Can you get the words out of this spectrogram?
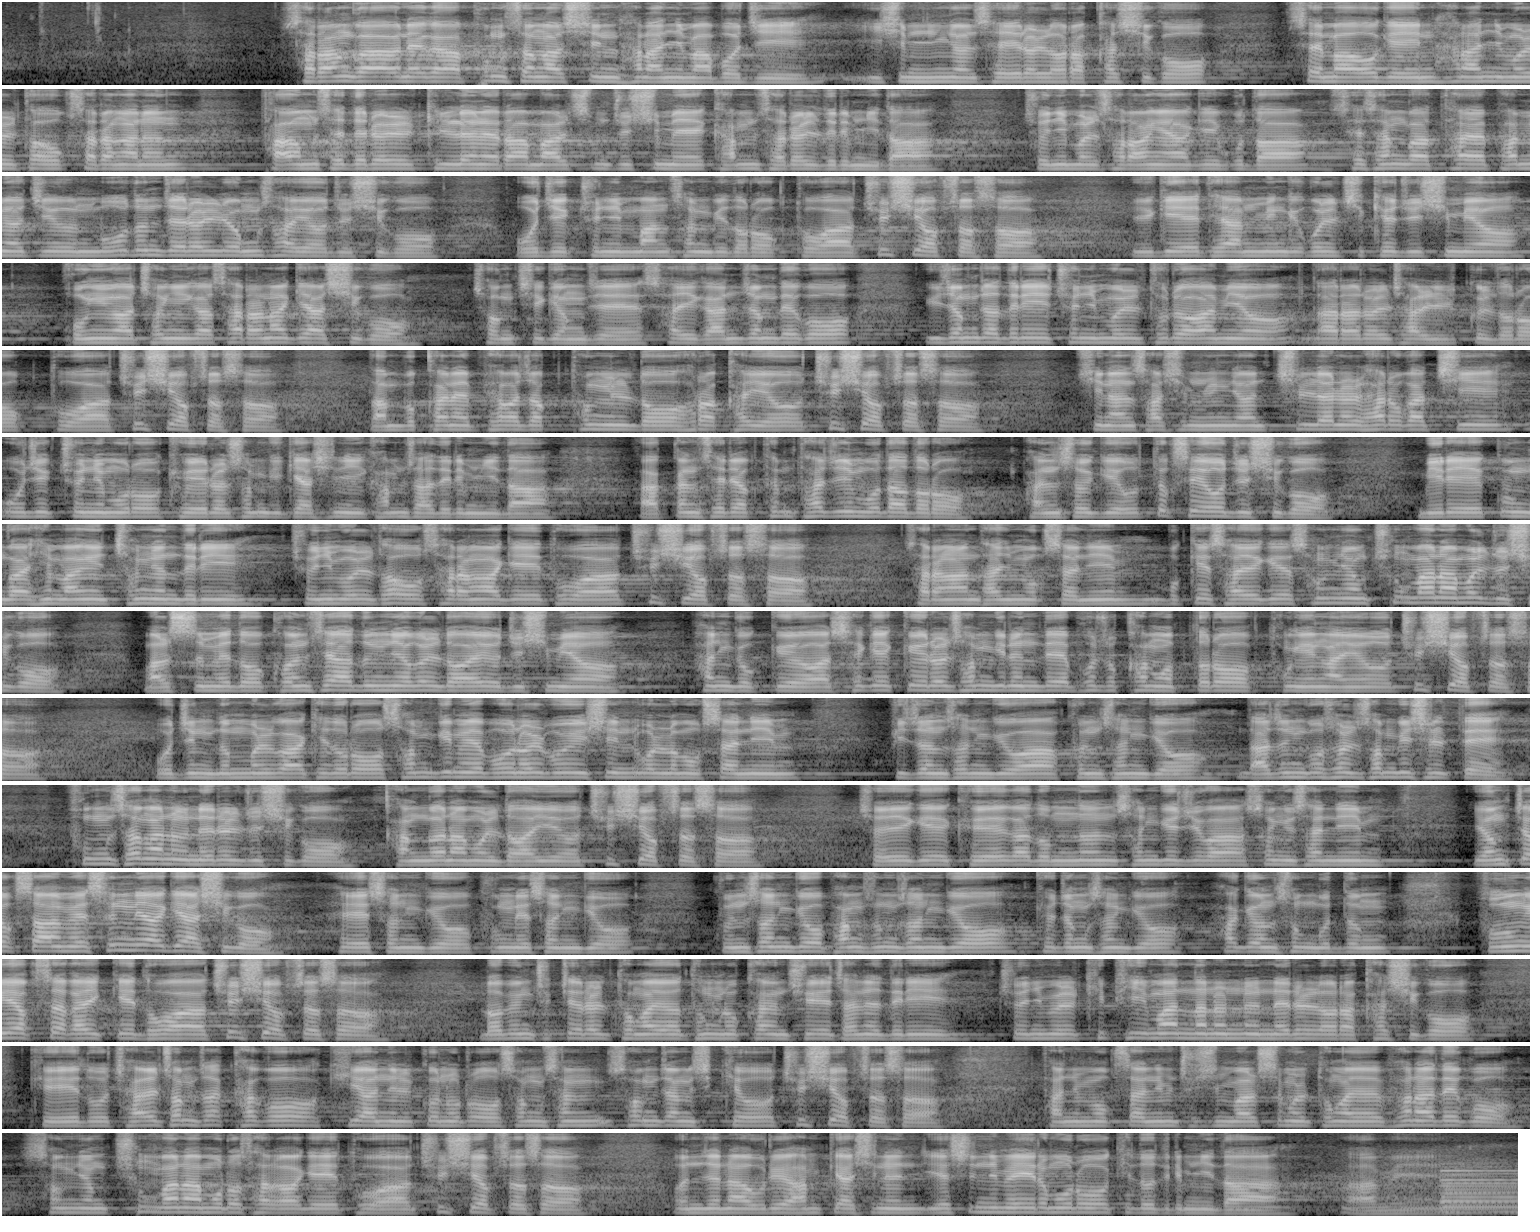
사랑과 은혜가 풍성하신 하나님 아버지 26년 새해를 허락하시고 새마어게인 하나님을 더욱 사랑하는 다음 세대를 길러내라 말씀 주심에 감사를 드립니다. 주님을 사랑하기보다 세상과 타협하며 지은 모든 죄를 용서하여 주시고 오직 주님만 섬기도록 도와 주시옵소서. 위기의 대한민국을 지켜주시며 공의와 정의가 살아나게 하시고 정치 경제 사회가 안정되고 유정자들이 주님을 두려워하며 나라를 잘 이끌도록 도와 주시옵소서. 남북한의 평화적 통일도 허락하여 주시옵소서. 지난 46년 7년을 하루같이 오직 주님으로 교회를 섬기게 하시니 감사드립니다. 악한 세력 틈타지 못하도록 반석이 우뚝 세워 주시고 미래의 꿈과 희망인 청년들이 주님을 더욱 사랑하게 도와 주시옵소서. 사랑하는 담임 목사님, 목회 사역에 성령 충만함을 주시고 말씀에도 권세와 능력을 더하여 주시며 한국교회와 세계교회를 섬기는 데 부족함 없도록 동행하여 주시옵소서. 오직 눈물과 기도로 섬김의 본을 보이신 원로 목사님, 비전 선교와 군 선교 낮은 곳을 섬기실 때 풍성한 은혜를 주시고 강건함을 더하여 주시옵소서. 저에게 교회가 돕는 선교지와 선교사님 영적 싸움에 승리하게 하시고 해외 선교, 국내 선교, 군 선교, 방송 선교, 교정 선교, 학연 송구 등 부흥의 역사가 있게 도와 주시옵소서. 러빙 축제를 통하여 등록한 주의 자녀들이 주님을 깊이 만나는 은혜를 허락하시고 교회도 잘 정착하고 귀한 일꾼으로 성장, 성장시켜 주시옵소서. 담임 목사님 주신 말씀을 통하여 변화되고 성령 충만함으로 살아가게 도와 주시옵소서. 언제나 우리와 함께 하시는 예수님의 이름으로 기도드립니다. 아멘.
